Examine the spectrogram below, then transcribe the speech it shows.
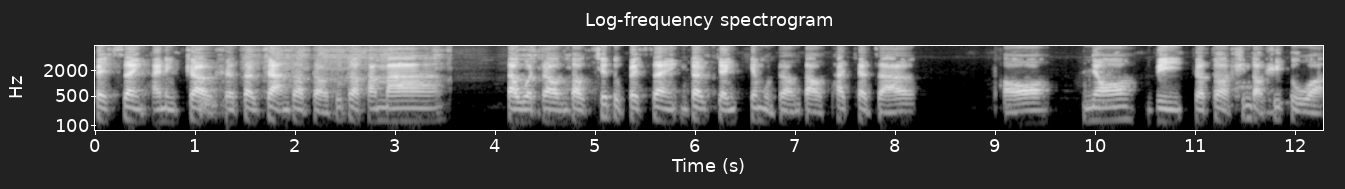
bế sinh hay nên chờ sẽ tờ chán tờ trào tu tờ pama tàu vật trào tàu chết tục bế sinh tờ tránh khi một trào tàu thà cha giờ thọ nhỏ vì cho trò sinh đạo sĩ tùa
